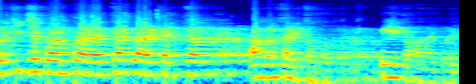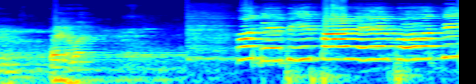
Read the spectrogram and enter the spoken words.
ঐতিহ্য পৰম্পৰা ৰক্ষা কৰাৰ ক্ষেত্ৰত অগ্ৰসাৰিত হওক। এই কামনা কৰিলোঁ। ধন্যবাদ। পাৰে পতি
